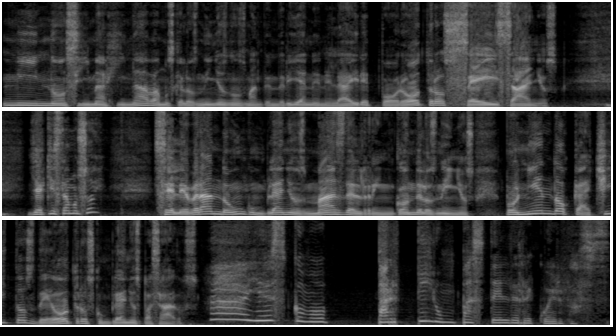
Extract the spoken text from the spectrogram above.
ni nos imaginábamos que los niños nos mantendrían en el aire por otros seis años. Y aquí estamos hoy, celebrando un cumpleaños más del Rincón de los Niños, poniendo cachitos de otros cumpleaños pasados. Ay, es como partir un pastel de recuerdos.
